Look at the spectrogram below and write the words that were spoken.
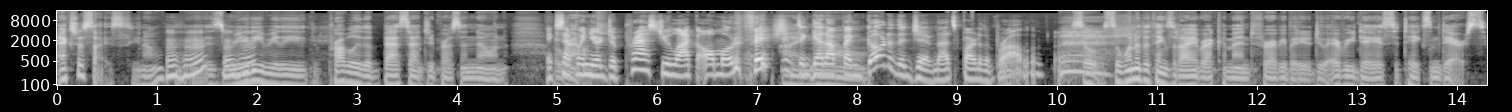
Exercise, you know, mm-hmm, is mm-hmm. really, really probably the best antidepressant known. Except when you're depressed, you lack all motivation I to get up and go to the gym. That's part of the problem. So, so one of the things that I recommend for everybody to do every day is to take some dares.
